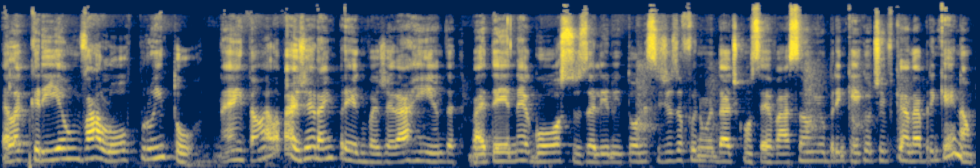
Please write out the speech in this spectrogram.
ela cria um valor para o entorno, né? Então ela vai gerar emprego, vai gerar renda, vai ter negócios ali no entorno. Esses dias eu fui numa unidade de conservação e eu brinquei que eu tive que andar, brinquei não.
